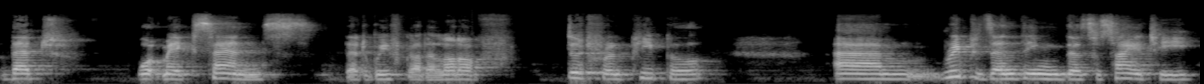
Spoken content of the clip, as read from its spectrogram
that would make sense that we've got a lot of different people um, representing the society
